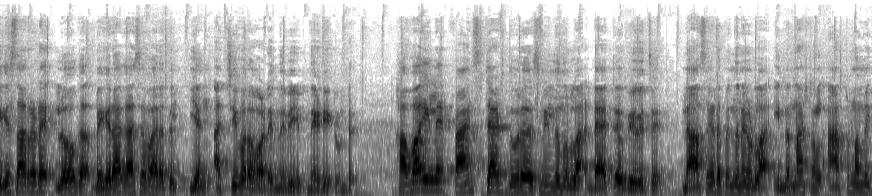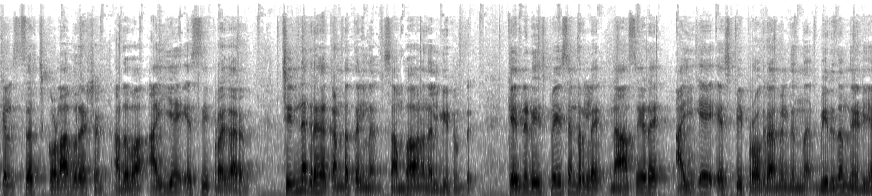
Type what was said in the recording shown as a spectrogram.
I S ആർഒയുടെ ലോക ബഹിരാകാശ വാരത്തിൽ യങ് അച്ചീവർ അവാർഡ് എന്നിവയും നേടിയിട്ടുണ്ട്. ഹവായിലെ പാൻ സ്റ്റാഷ് ദൂരദർശനിൽ നിന്നുള്ള ഡാറ്റ ഉപയോഗിച്ച് നാസയുടെ പിന്തുണയുള്ള ഇന്റർനാഷണൽ ആസ്ട്രോണോമിക്കൽ സെർച്ച് കൊളാബറേഷൻ അഥവാ ഐ പ്രകാരം ചിഹ്നഗ്രഹ കണ്ടെത്തലിന് സംഭാവന നൽകിയിട്ടുണ്ട്. കെന്നഡി സ്പേസ് സെന്ററിലെ നാസയുടെ ഐ എ എസ് പി പ്രോഗ്രാമിൽ നിന്ന് ബിരുദം നേടിയ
